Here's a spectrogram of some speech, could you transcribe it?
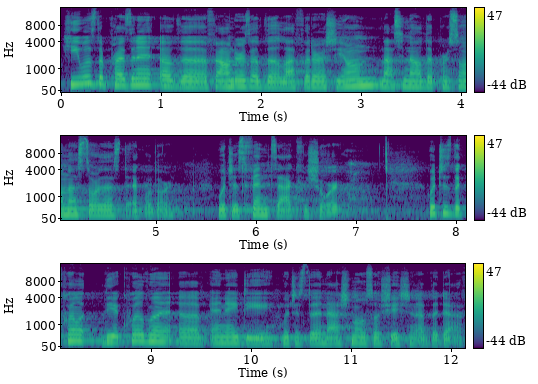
He was the president of the founders of the La Federación Nacional de Personas Sordas de Ecuador, which is FENASEC for short, which is the, the equivalent of NAD, which is the National Association of the Deaf.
